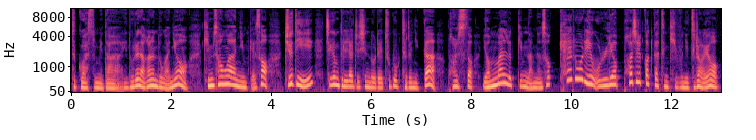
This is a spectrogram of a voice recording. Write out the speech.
듣고 왔습니다. 이 노래 나가는 동안요, 김성화님께서, 주디, 지금 들려주신 노래 두 곡 들으니까 벌써 연말 느낌 나면서 캐롤이 울려 퍼질 것 같은 기분이 들어요.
